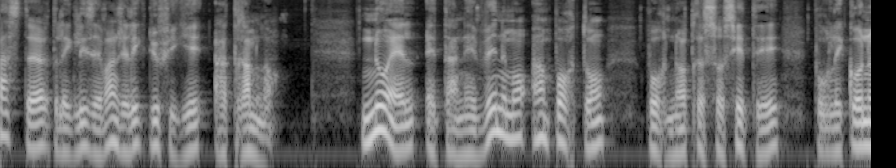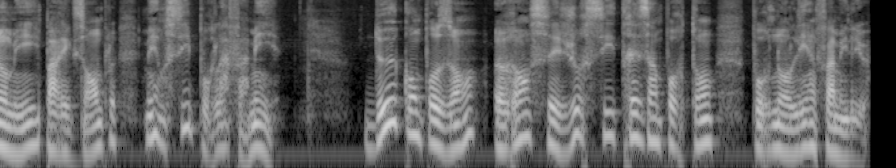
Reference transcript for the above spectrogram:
pasteur de l'église évangélique du Figuier à Tramelan. Noël est un événement important pour notre société, pour l'économie par exemple, mais aussi pour la famille. Deux composants rendent ces jours-ci très importants pour nos liens familiaux.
